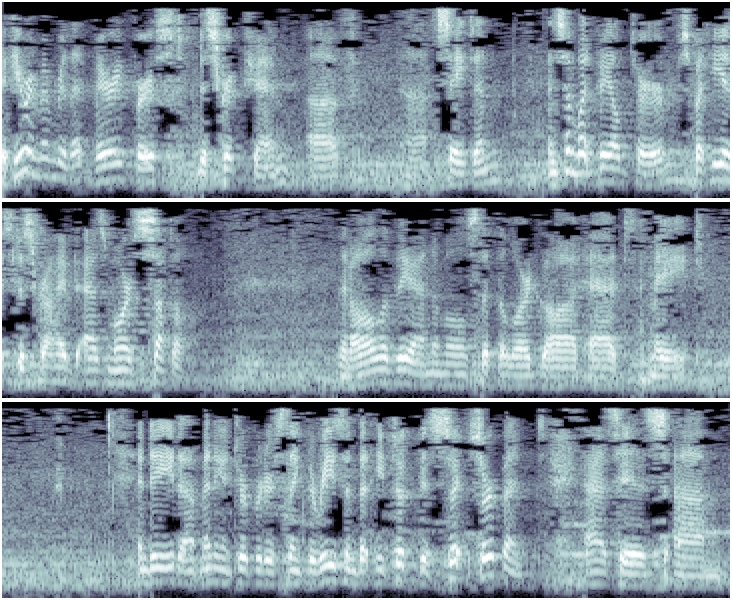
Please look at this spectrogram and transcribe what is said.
If you remember that very first description of uh, Satan in somewhat veiled terms, but he is described as more subtle than all of the animals that the Lord God had made. Indeed, uh, many interpreters think the reason that he took this serpent as his um,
